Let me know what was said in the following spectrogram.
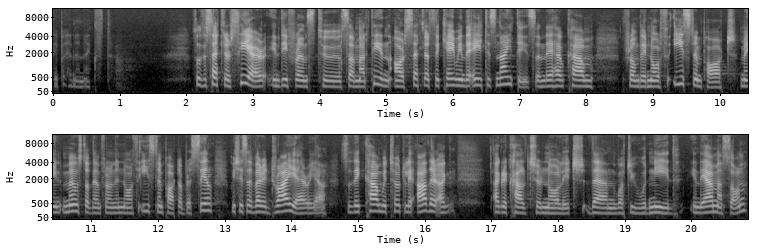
See if I have the next. So the settlers here, in difference to San Martin, are settlers that came in the 80s, 90s, and they have come from the northeastern part, main, most of them from the northeastern part of Brazil, which is a very dry area. So they come with totally other ag agriculture knowledge than what you would need in the Amazon.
